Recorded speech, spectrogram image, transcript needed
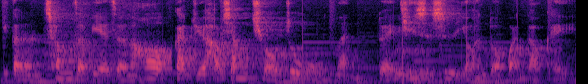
一个人撑着憋着，然后感觉好像求助无门。对，嗯其实是有很多管道可以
